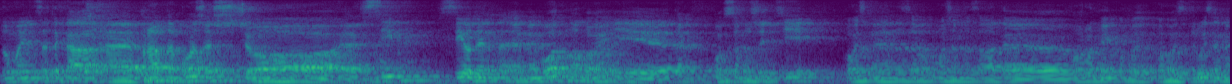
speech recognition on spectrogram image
думаю, це така е, правда Божа, що е, всі, всі один ми в одного, і так по всьому житті когось ми можемо називати вороги, когось друзями,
